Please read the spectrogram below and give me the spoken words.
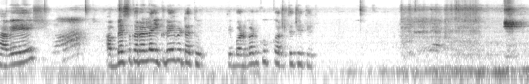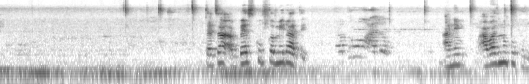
भावेश अभ्यास करायला इकडे बेटा तू. ते बडबड खूप करते तिथे. त्याचा अभ्यास खूप कमी राहते. आणि आवाज नको करू.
